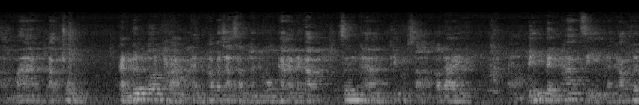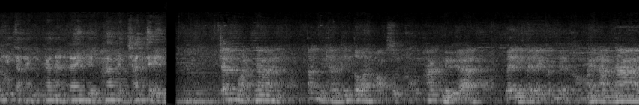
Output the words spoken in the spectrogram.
สามารถรับชมการเริ่มต้นผ่านแผ่นภาพประชาสัมพันธ์โครงการนะครับ ซึ่งทางที่ปรึกษาก็ได้ปริ้นเป็นภาพสีนะครับ เพื่อที่จะให้ทุกท่านนั้นได้เห็นภาพอย่างชัดเจน จังหวัดน่านตั้งอยู่ทางทิศตะวันออกสุดของภาคเหนือ และยังเป็นแหล่งกำเนิดของแม่น้ำน่าน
